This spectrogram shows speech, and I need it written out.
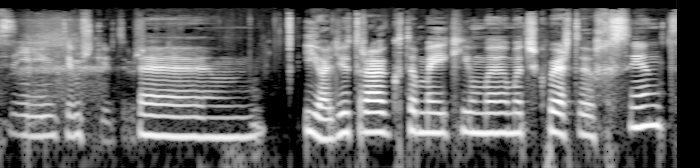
Sim, temos que ir. Temos que ir. Ahm, e olha, eu trago também aqui uma, uma descoberta recente.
